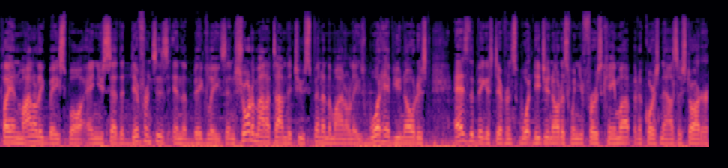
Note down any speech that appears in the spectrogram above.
playing minor league baseball, and you said the differences in the big leagues. In short amount of time that you spent in the minor leagues, what have you noticed as the biggest difference? What did you notice when you first came up, and of course now as a starter?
